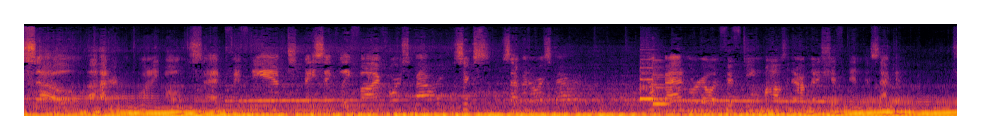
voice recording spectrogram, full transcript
So, 120 volts at 50 amps, basically 5 horsepower, 6, 7 horsepower. Not bad. We're going 15 miles an hour. I'm going to shift into second. Shall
